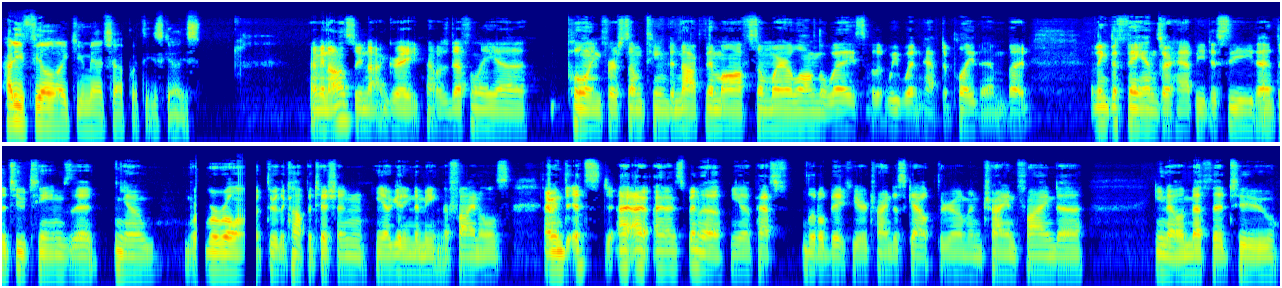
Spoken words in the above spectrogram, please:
how do you feel like you match up with these guys? I mean, honestly, not great. I was definitely uh, pulling for some team to knock them off somewhere along the way so that we wouldn't have to play them. But I think the fans are happy to see that the two teams that you know we're, we're rolling through the competition, you know, getting to meet in the finals. I mean, it's I, I have spent a you know past little bit here trying to scout through them and try and find a you know a method to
